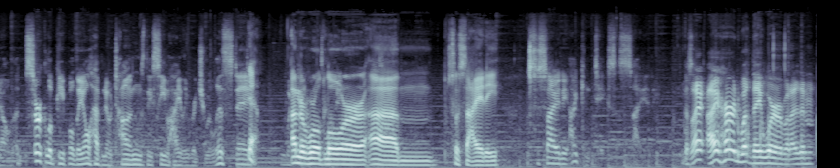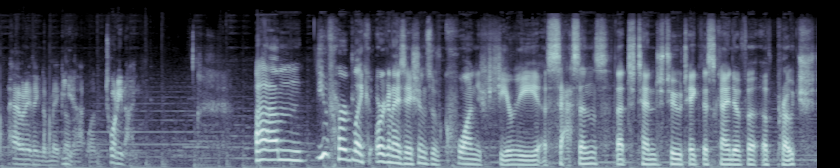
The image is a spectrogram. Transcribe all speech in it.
know, a circle of people? They all have no tongues. They seem highly ritualistic. Yeah. What- Underworld lore, um, society. society. I can take society. Because I, I heard what they were, but I didn't have anything to make on Yeah. that one. Twenty nine. Um, you've heard like organizations of Quan Shiri assassins that tend to take this kind of uh, approach.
